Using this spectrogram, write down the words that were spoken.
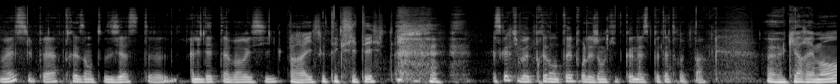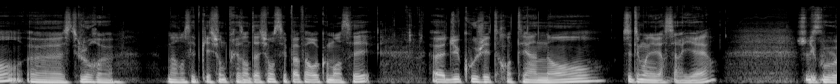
Ouais, super, très enthousiaste euh, à l'idée de t'avoir ici. Pareil, tout excité. Est-ce que tu veux te présenter pour les gens qui te connaissent peut-être pas? Euh, carrément, euh, c'est toujours euh, marrant cette question de présentation, c'est pas par où commencer. Du coup, j'ai 31 ans, c'était mon anniversaire hier. Je du coup,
